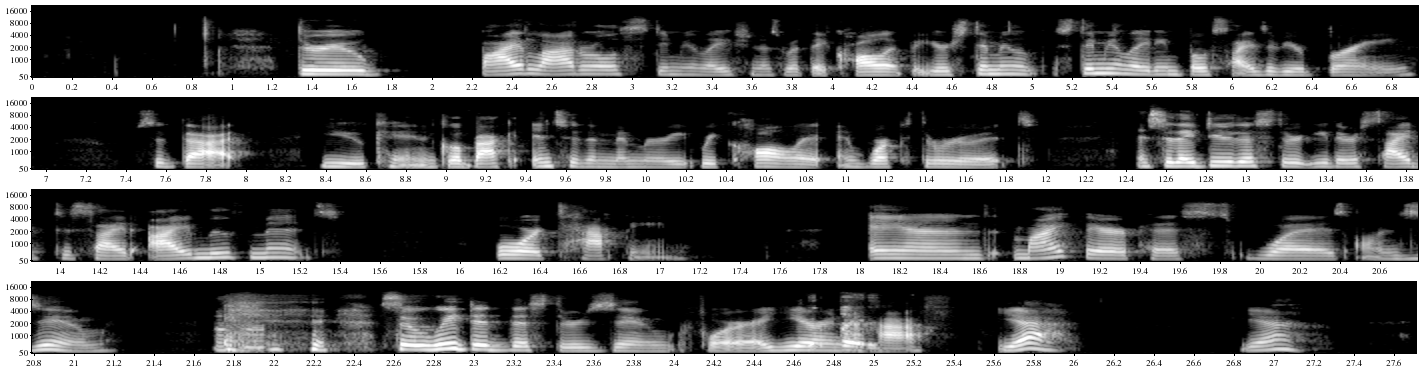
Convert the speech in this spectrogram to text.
through bilateral stimulation is what they call it, but you're stimu- stimulating both sides of your brain so that you can go back into the memory, recall it, and work through it. And so they do this through either side to side eye movement or tapping. And my therapist was on Zoom. Uh-huh. so we did this through Zoom for a year and a half. Yeah. Yeah.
